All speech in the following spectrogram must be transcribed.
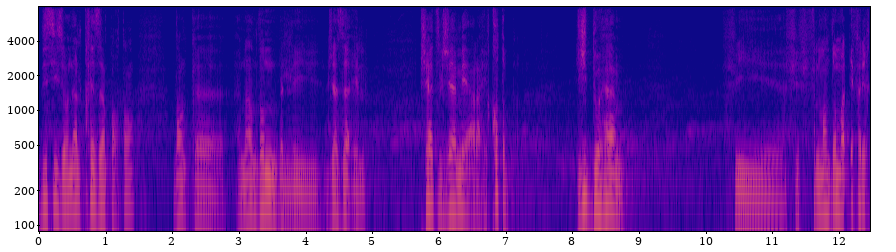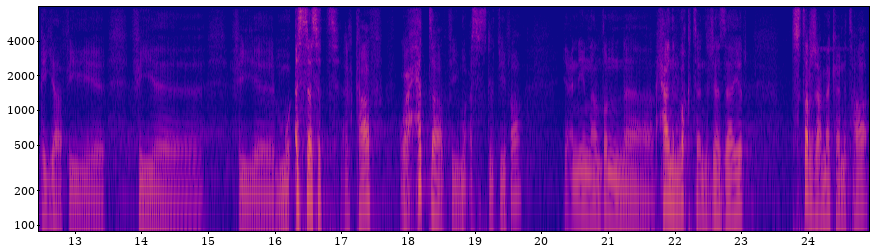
décisionnel très important donc أنا نظن باللي الجزائر بشهادة الجميع راهي قطب جد هام. في في في المنظومة الإفريقية في في في مؤسسة الكاف وحتى في مؤسسة الفيفا. يعني نظن حان الوقت أن الجزائر تسترجع مكانتها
